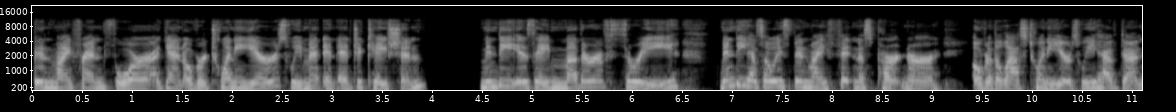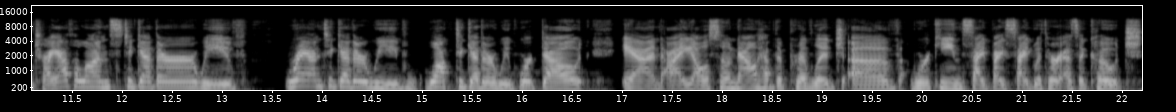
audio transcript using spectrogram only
been my friend for, again, over 20 years. We met in education. Mindy is a mother of three. Mindy has always been my fitness partner over the last 20 years. We have done triathlons together. We've ran together. We've walked together. We've worked out. And I also now have the privilege of working side by side with her as a coach,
